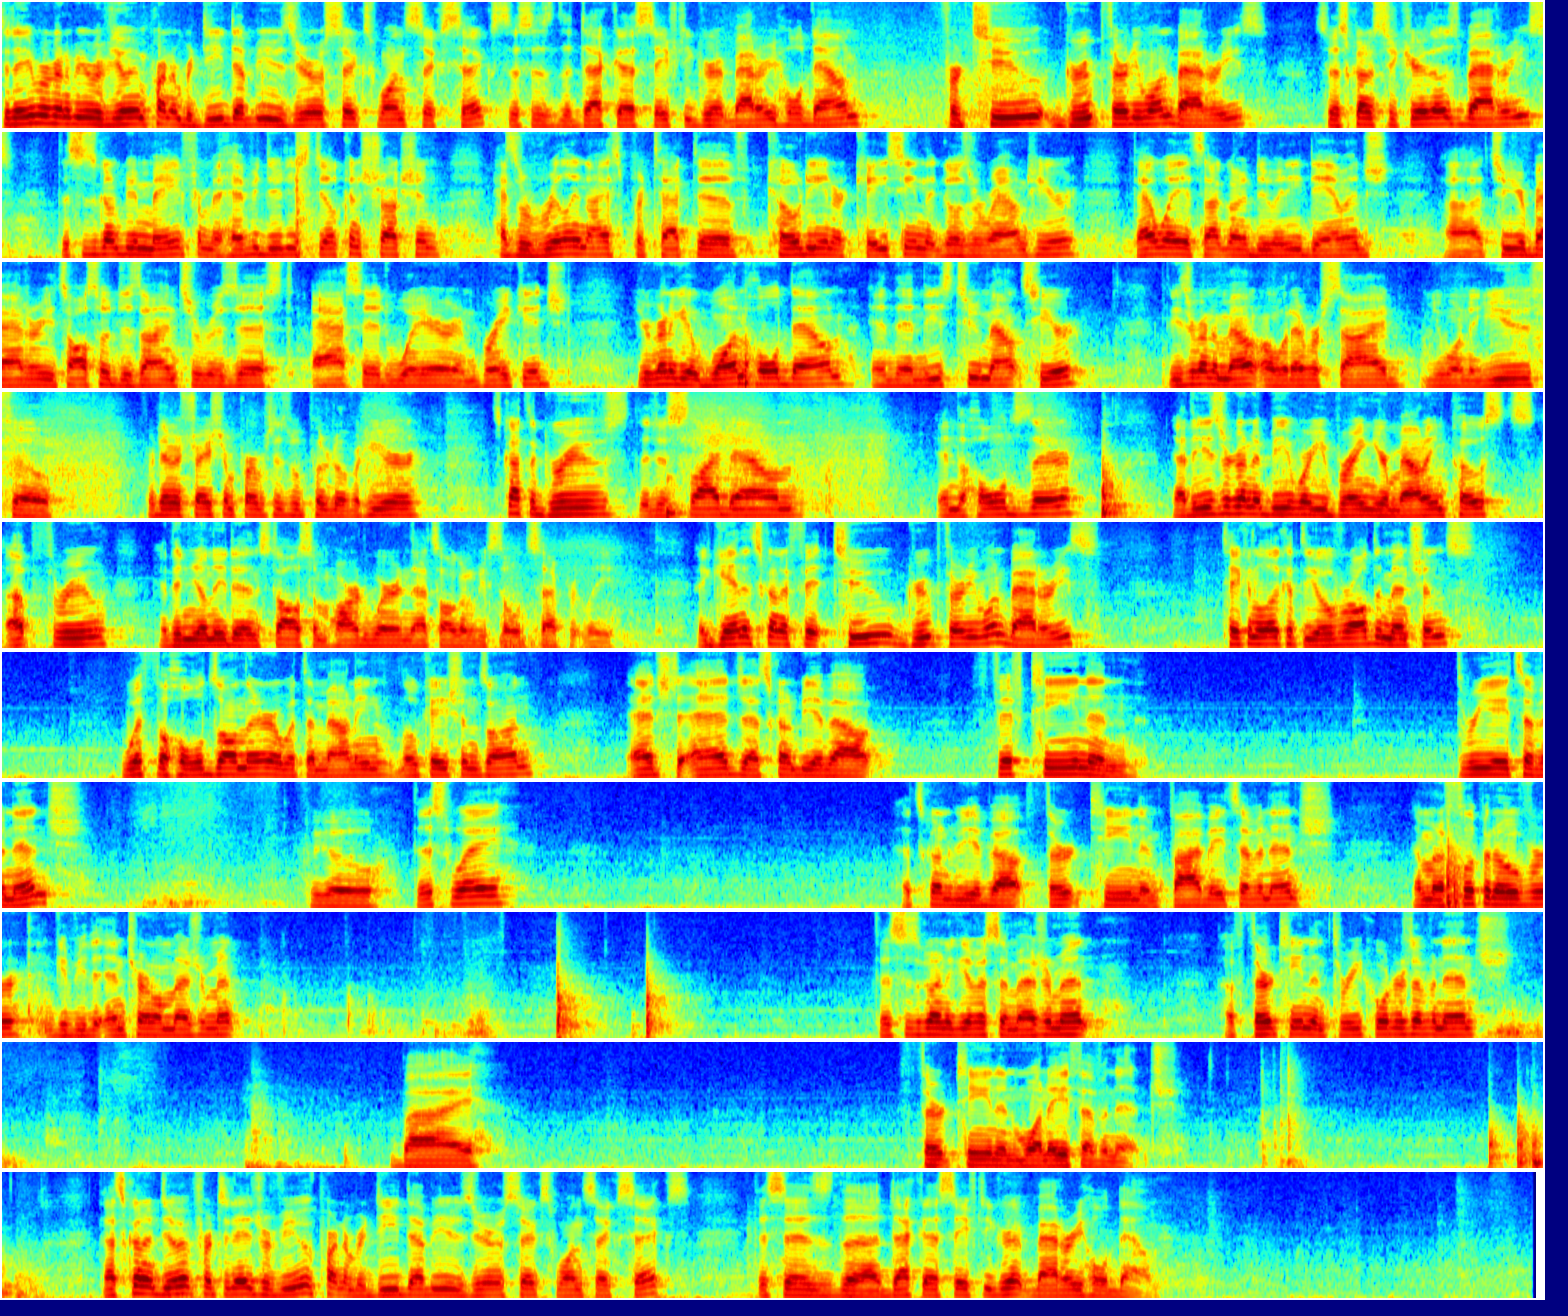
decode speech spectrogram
Today we're going to be reviewing part number DW06166. This is the Deka Safety Grip Battery Hold Down for two Group 31 batteries. So it's going to secure those batteries. This is going to be made from a heavy duty steel construction. Has a really nice protective coating or casing that goes around here. That way it's not going to do any damage uh, to your battery. It's also designed to resist acid, wear, and breakage. You're going to get one hold down and then these two mounts here. These are going to mount on whatever side you want to use. So for demonstration purposes, we'll put it over here. It's got the grooves that just slide down in the holds there. Now these are going to be where you bring your mounting posts up through and then you'll need to install some hardware and that's all going to be sold separately. Again, it's going to fit two Group 31 batteries. Taking a look at the overall dimensions with the holds on there or with the mounting locations on. Edge to edge, that's going to be about 15 and 3 eighths of an inch. If we go this way, that's going to be about 13 and 5 eighths of an inch. I'm going to flip it over and give you the internal measurement. This is going to give us a measurement of 13 and 3 quarters of an inch by 13 and 1 8 of an inch. That's going to do it for today's review of part number DW06166. This is the Deka Safety Grip Battery Hold Down.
